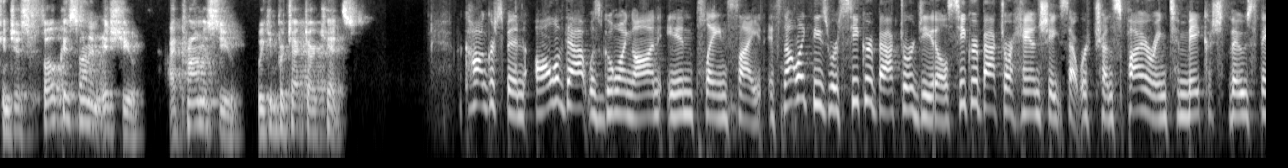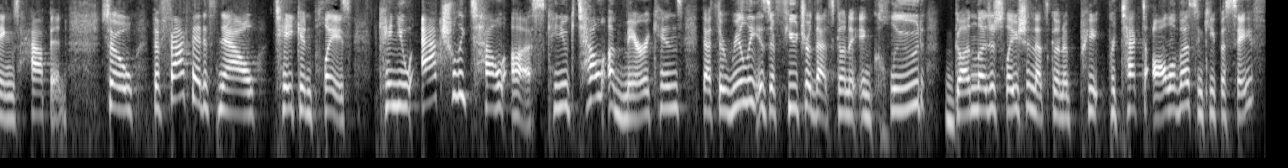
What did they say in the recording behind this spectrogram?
can just focus on an issue, I promise you, we can protect our kids. Congressman, all of that was going on in plain sight. It's not like these were secret backdoor deals, secret backdoor handshakes that were transpiring to make those things happen. So the fact that it's now taken place, can you actually tell us, can you tell Americans that there really is a future that's going to include gun legislation that's going to pre- protect all of us and keep us safe?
